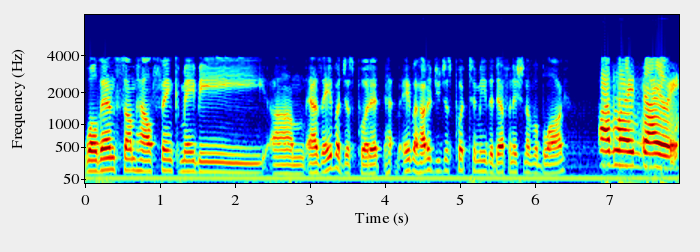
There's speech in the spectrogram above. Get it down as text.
will then somehow think maybe um, as Ava just put it Ava how did you just put to me the definition of a blog online diary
